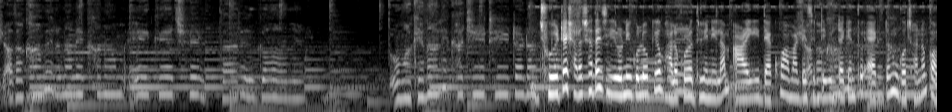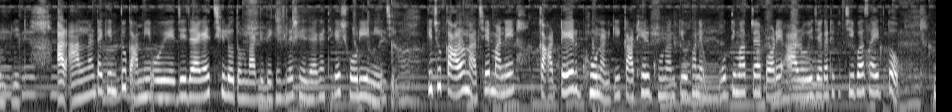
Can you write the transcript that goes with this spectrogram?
সাদা খামের না লেখা নাম এঁকেছে তার গানে তোমাকে না লেখা চিঠিটা ডাক ঝুড়িটার সাথে সাথে চিরুনিগুলোকেও ভালো করে ধুয়ে নিলাম। আর এই দেখো আমার ড্রেসিং টেবিলটা কিন্তু একদম গোছানো কমপ্লিট। আর আলনাটা কিন্তু আমি ওই যে জায়গায় ছিল তোমরা আগে দেখেছিলে সেই জায়গা থেকে সরিয়ে নিয়েছি। কিছু কারণ আছে মানে কাঠের ঘুণ আর কি, কাঠের ঘুণ আর কি ওখানে অতিমাত্রায় পড়ে। আর ওই জায়গাটা একটু চিপা সাইড তো।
